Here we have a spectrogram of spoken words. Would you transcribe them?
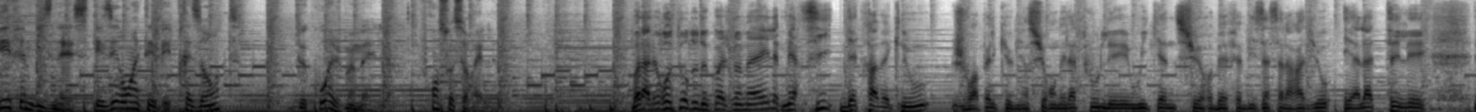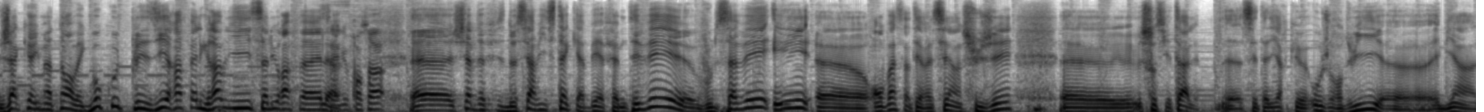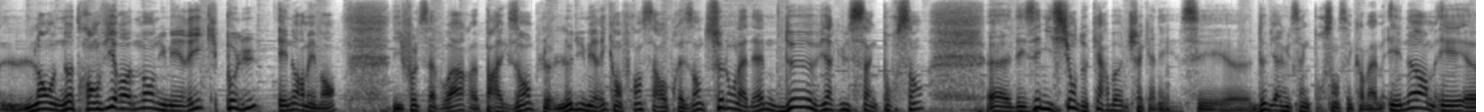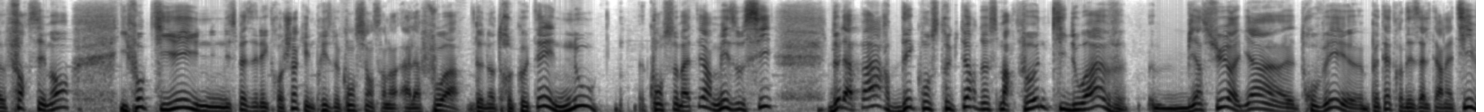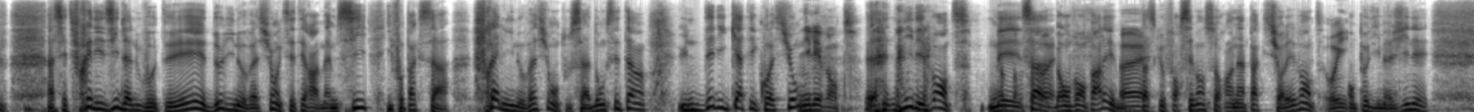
BFM Business et 01 TV présentent De quoi je me mêle François Sorel. Voilà le retour de De quoi je me mail. Merci d'être avec nous. Je vous rappelle que bien sûr on est là tous les week-ends sur BFM Business à la radio et à la télé. J'accueille maintenant avec beaucoup de plaisir Raphaël Gravely. Salut Raphaël. Salut François. Euh, chef de, de, service tech à BFM TV, vous le savez, et euh, on va s'intéresser à un sujet euh, sociétal. C'est-à-dire qu'aujourd'hui, eh bien, notre environnement numérique pollue énormément. Il faut le savoir. Par exemple, le numérique en France, ça représente, selon l'ADEME, 2,5% euh, des émissions de carbone chaque année. C'est 2,5%, c'est quand même énorme. Et forcément, il faut qu'il y ait une, une espèce d'électrochoc et une prise de conscience à la fois de notre côté, nous, consommateurs, mais aussi de la part des constructeurs de smartphones qui doivent, bien sûr, eh bien, trouver peut-être des alternatives à cette frénésie de la nouveauté, de l'innovation, etc. Même si il ne faut pas que ça freine l'innovation, tout ça. Donc c'est un, une délicate équation. Ni les ventes. ni les ventes. Mais ça, ouais. on va en parler, ouais. parce que forcément, ça aura un impact sur les ventes. Oui. On peut l'imaginer.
